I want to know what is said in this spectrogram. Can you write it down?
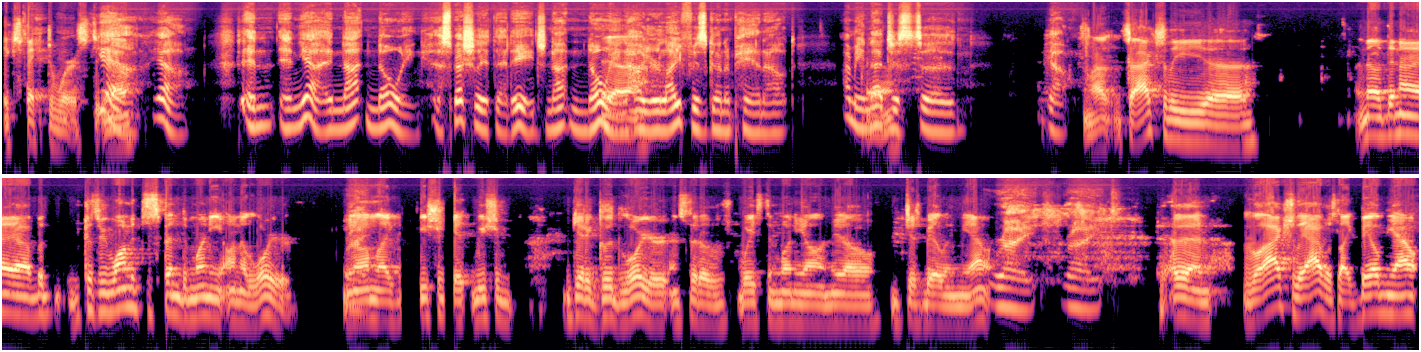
expect the worst. You Yeah, know? yeah. And and yeah, and not knowing, especially at that age, not knowing how your life is going to pan out. I mean, that just uh yeah. Uh, so actually, uh, no. Then I, uh, but because we wanted to spend the money on a lawyer. You know, I'm like, we should get we should get a good lawyer instead of wasting money on you know just bailing me out. Right, right. And then, well, actually, I was like, bail me out,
